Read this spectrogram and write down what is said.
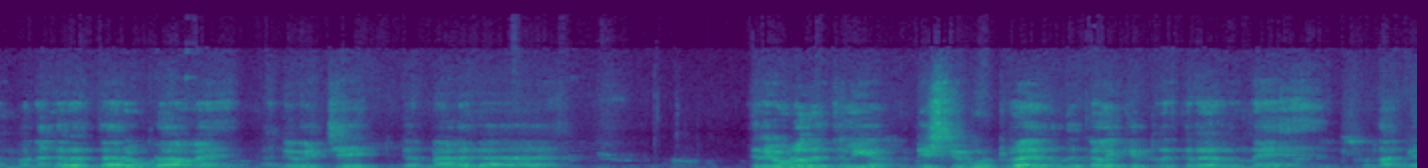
நம்ம நகரத்தாரை விடாமல் அங்கே வச்சு கர்நாடகா திரையுலகத்திலையும் டிஸ்ட்ரிபியூட்டராக இருந்து கலக்கிட்டு இருக்கிறாருன்னு சொன்னாங்க.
